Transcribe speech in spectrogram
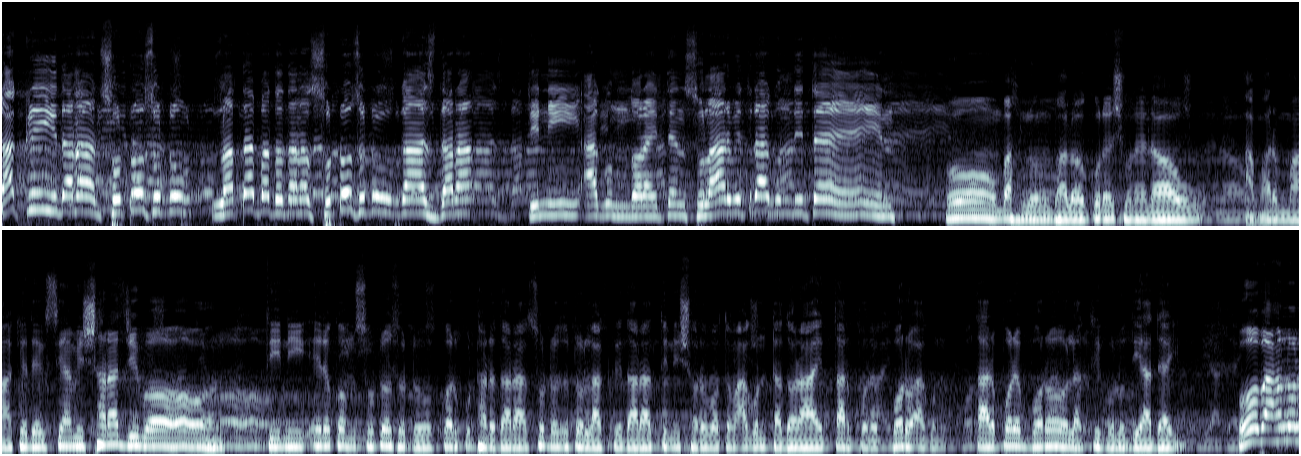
লাকড়ি দ্বারা ছোট ছোট, লতা পাতা দ্বারা ছোট ছোট গাছ দ্বারা তিনি আগুন ধরাইতেন সোলার ভিতরে আগুন দিতেন। ও বাহলুল, ভালো করে শুনে নাও। আমার মাকে দেখছি আমি সারা জীবন তিনি এরকম ছোট ছোট কর্কুঠার দ্বারা, ছোট ছোট লাকড়ি দ্বারা তিনি সর্বপ্রথম আগুনটা ধরায়, তারপরে বড় আগুন, তারপরে বড় লাকড়িগুলো দিয়া দেয়। ও বাহলুল,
